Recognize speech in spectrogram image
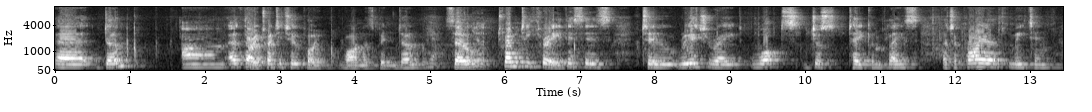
uh, done. Um, oh, sorry, 22.1 has been done. Yeah. So yeah. 23, this is to reiterate what's just taken place at a prior meeting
